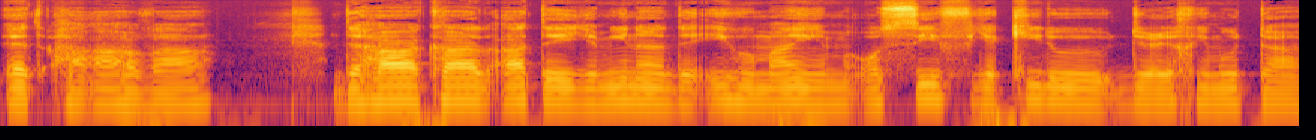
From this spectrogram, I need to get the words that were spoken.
את האהבה. דהה כד עתי ימינה דאיהו מים, אוסיף יקידו דרחימותא,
